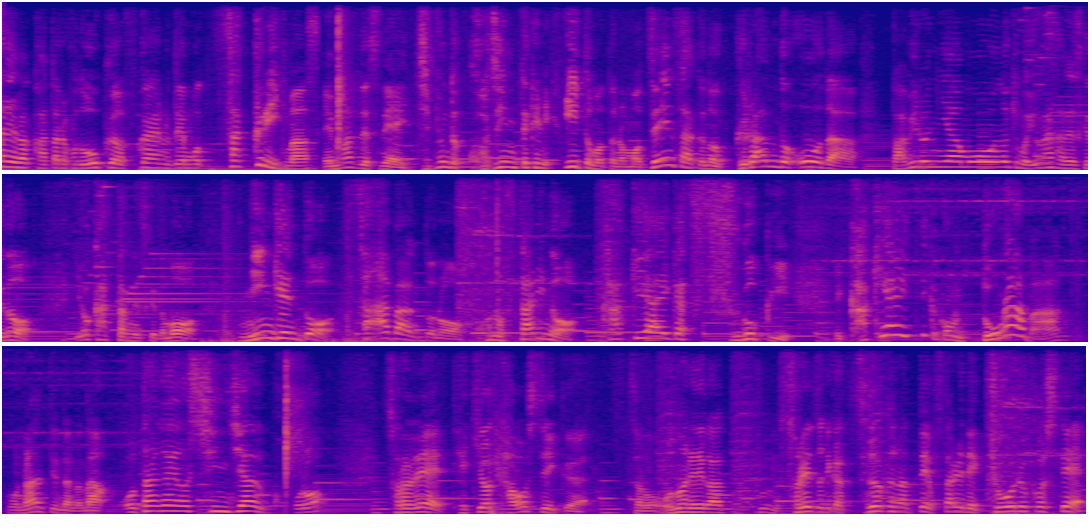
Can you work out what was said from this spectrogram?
れば語るほど奥が深いので、もうざっくりいきます。えーまずですね、自分が個人的にいいと思ったのは、もう前作のグランドオーダー、バビロニアもの時も良かったんですけど、良かったんですけども、人間とサーバントのこの2人の掛け合いがすごくいい。え掛け合いっていうか、このドラマもうなんて言うんだろうな、お互いを信じ合う心それで敵を倒していく。その己がそれぞれが強くなって2人で協力をして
